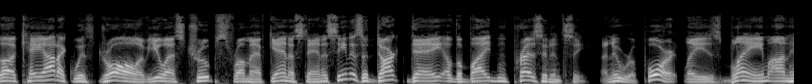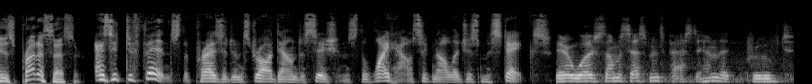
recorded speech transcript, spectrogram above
The chaotic withdrawal of U.S. troops from Afghanistan is seen as a dark day of the Biden presidency. A new report lays blame on his predecessor. As it defends the president's drawdown decisions, the White House acknowledges mistakes. There was some assessments passed to him that proved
